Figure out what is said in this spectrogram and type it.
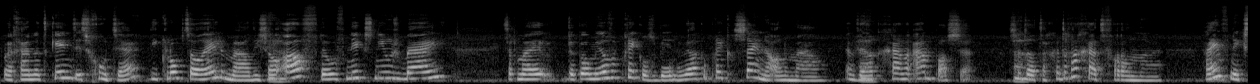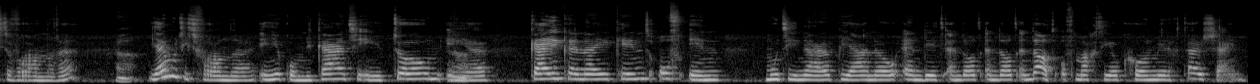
we gaan, het kind is goed, hè? Die klopt al helemaal. Die is al Ja. af, daar hoeft niks nieuws bij. Zeg maar, er komen heel veel prikkels binnen. Welke prikkels zijn er allemaal? En welke gaan we aanpassen? Zodat er gedrag gaat veranderen. Hij hoeft niks te veranderen. Ja. Jij moet iets veranderen in je communicatie, in je toon, in je kijken naar je kind. Of in moet hij naar piano en dit en dat en dat en dat. Of mag hij ook gewoon middag thuis zijn?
